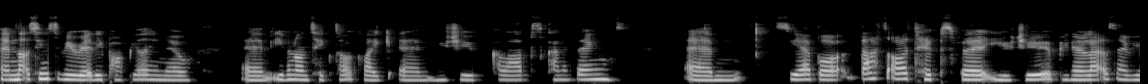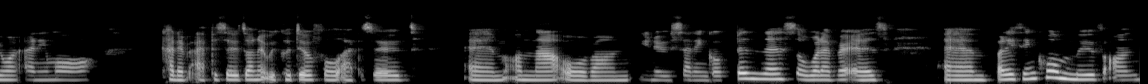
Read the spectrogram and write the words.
And that seems to be really popular, you know, um, even on TikTok, like um, YouTube collabs kind of things. Um, so yeah, but that's our tips for YouTube. You know, let us know if you want any more kind of episodes on it. We could do a full episode um on that or on, you know, setting up business or whatever it is. Um, but I think we'll move on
